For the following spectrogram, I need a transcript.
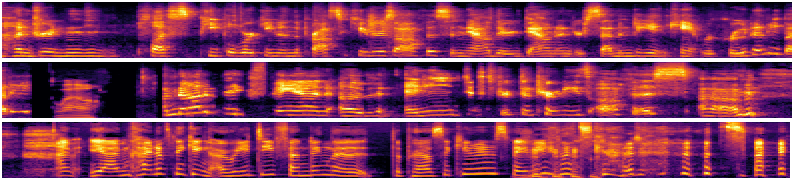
100 plus people working in the prosecutor's office, and now they're down under 70 and can't recruit anybody. Wow. I'm not a big fan of any district attorney's office. Um, I'm yeah, I'm kind of thinking, are we defunding the the prosecutors? Maybe that's good. Sorry.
